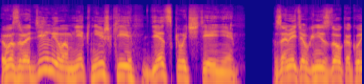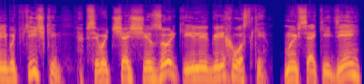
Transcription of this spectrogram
возродили во мне книжки детского чтения. Заметив гнездо какой-нибудь птички, всего чаще зорьки или горехвостки, мы всякий день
